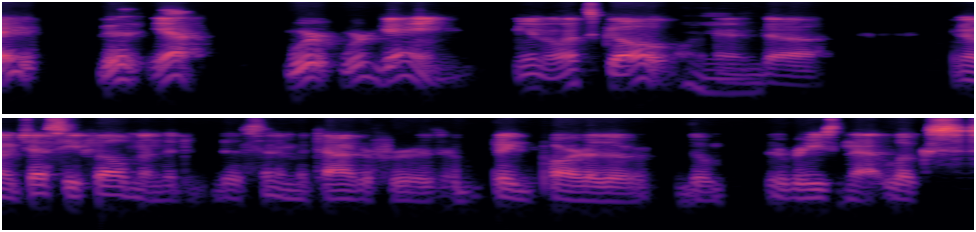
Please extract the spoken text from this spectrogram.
hey, th- yeah, we're we're game. You know, let's go. Mm. And uh, you know, Jesse Feldman, the, the cinematographer, is a big part of the, the the reason that looks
